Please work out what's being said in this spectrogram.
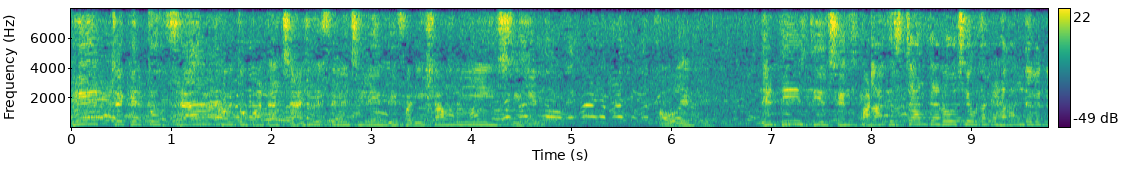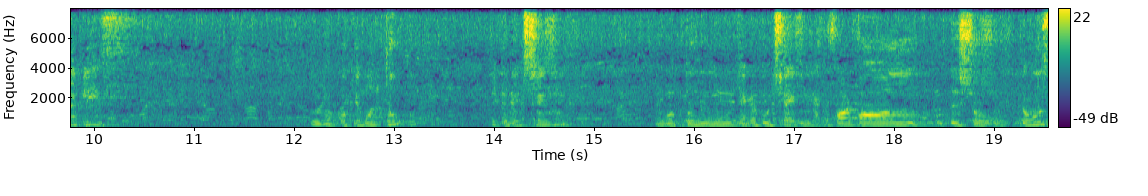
ক্ষেত্রে কিন্তু ফ্র্যাঙ্ক হয়তো পাটা চালিয়ে ফেলেছিলেন রেফারি সামনেই ছিলেন। ফাউলের নির্দেশ দিয়েছেন পাকিস্তানটা রয়েছে, ওটাকে হারান দেবেন না প্লিজ গোলরক্ষক হেমন্ত, দেখে নিচ্ছেন হেমন্ত জায়গা করছেন একটা ফট বল উদ্দেশ্য ডোজ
